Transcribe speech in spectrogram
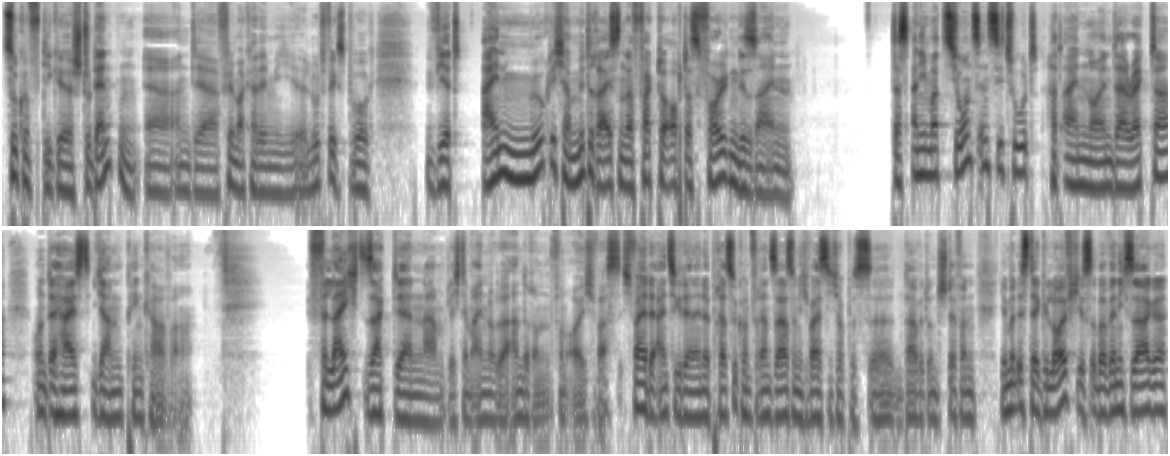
zukünftige Studenten äh, an der Filmakademie Ludwigsburg wird ein möglicher mitreißender Faktor auch das folgende sein. Das Animationsinstitut hat einen neuen Director und der heißt Jan Pinkava. Vielleicht sagt der namentlich dem einen oder anderen von euch was. Ich war ja der Einzige, der in der Pressekonferenz saß und ich weiß nicht, ob es äh, David und Stefan jemand ist, der geläufig ist, aber wenn ich sage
